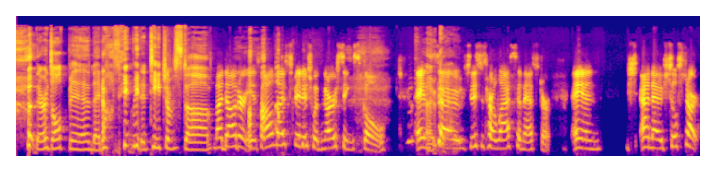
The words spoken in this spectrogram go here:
their adult bin. They don't need me to teach them stuff. My daughter is almost finished with nursing school. And okay. so this is her last semester. And I know she'll start,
